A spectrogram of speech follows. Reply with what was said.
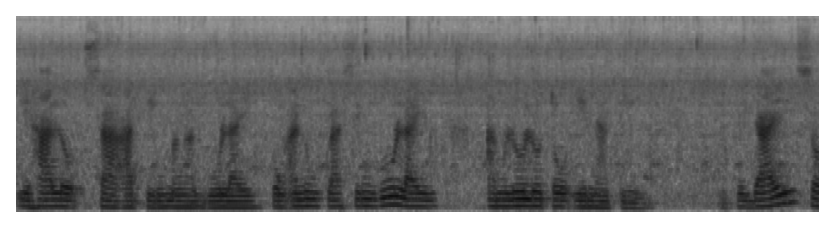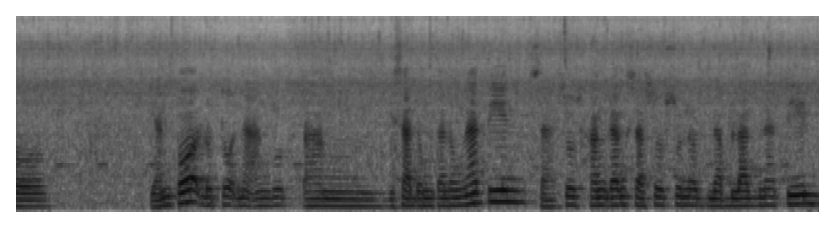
ihalo sa ating mga gulay. Kung anong klaseng gulay ang lulutuin natin. Okay guys, so yan po, luto na ang, ang gisadong talong natin sa hanggang sa susunod na vlog natin.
